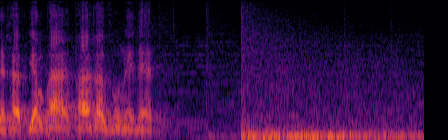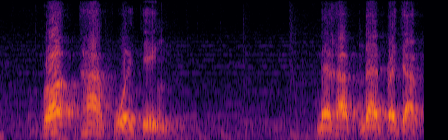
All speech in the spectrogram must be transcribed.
นะครับ ยังพาพาเข้าสู่ในแดนเพราะถ้าป่วยจริงนะครับ ได้ประจักษ์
